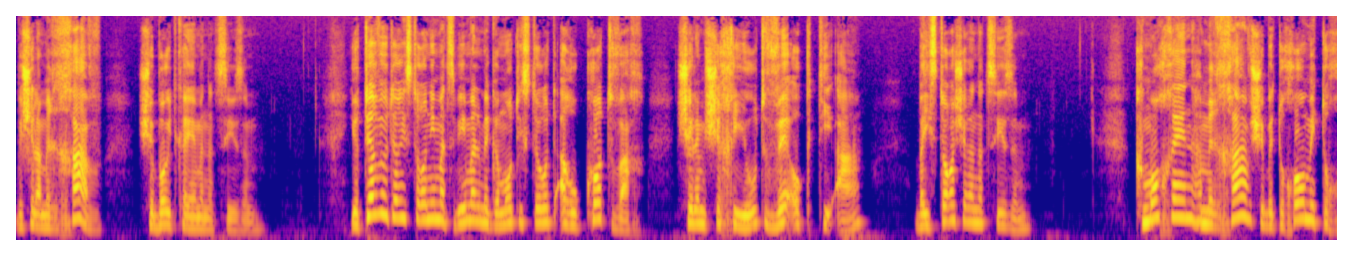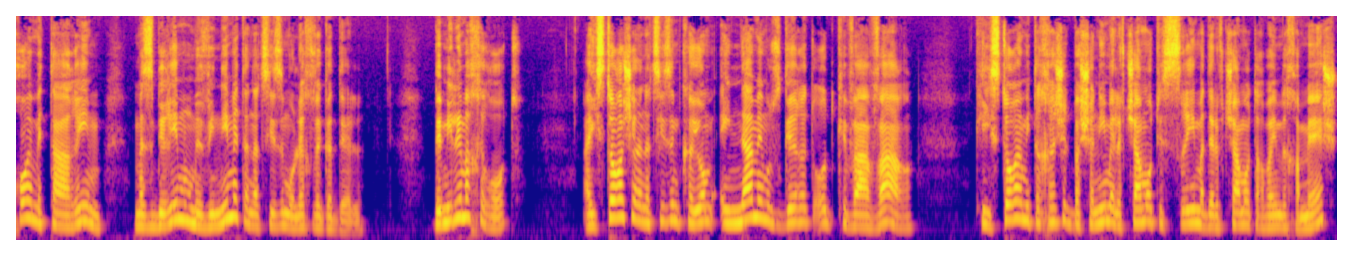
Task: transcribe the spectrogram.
ושל המרחב שבו התקיים הנאציזם. יותר ויותר היסטוריונים מצביעים על מגמות היסטוריות ארוכות טווח של המשכיות ו/או קטיעה בהיסטוריה של הנאציזם. כמו כן, המרחב שבתוכו ומתוכו הם מתארים, מסבירים ומבינים את הנאציזם הולך וגדל. במילים אחרות, ההיסטוריה של הנאציזם כיום אינה ממוסגרת עוד כבעבר, כהיסטוריה מתרחשת בשנים 1920 עד 1945,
